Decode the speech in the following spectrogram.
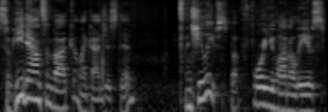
So he downs some vodka, like I just did, and she leaves. But before Ulana leaves,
